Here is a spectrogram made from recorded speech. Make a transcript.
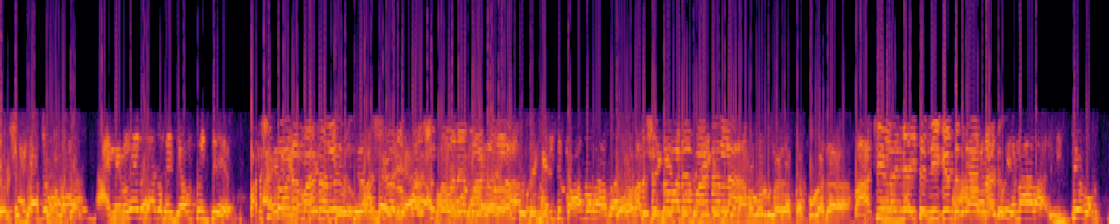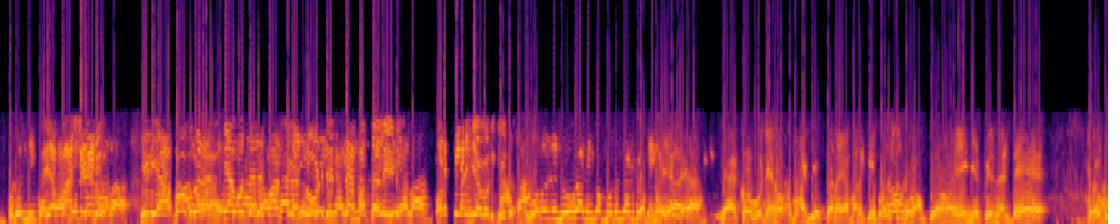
పరిశుద్ధాత్మ ఆయన వినలేదు కదా నేను చెబుతుంటే అనకూడదు కదా, తప్పు కదా? అయితే నీకెందుకు రా అన్నాడు. మాట్లాడినప్పుడు వినాలా? ఇంతే ఒక- ఇప్పుడు నీకు అయ్యా ఒకసారి పాస్టర్ గారు వినాలా? వీడు యాకోబు గారు అన్ని అబద్ధాలే పాస్టర్ గారు నోటు తెలిస్తే అబద్ధాలు వీడు మరొక లంజా కొడుకు నా వీడు. సాగులోని నువ్వు కానీ ఇంకా ముందు తప్పయ్యా అయ్యా యాకోబు నేను ఒక మాట చెప్తానయ్యా మనకి పరిశుద్ధ వాక్యం ఏం చెప్పిందంటే ప్రభు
